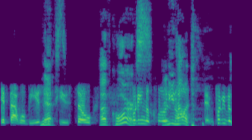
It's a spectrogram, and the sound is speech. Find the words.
if that will be useful Yes. to you. So Of course. putting the clothes I need on help. putting the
